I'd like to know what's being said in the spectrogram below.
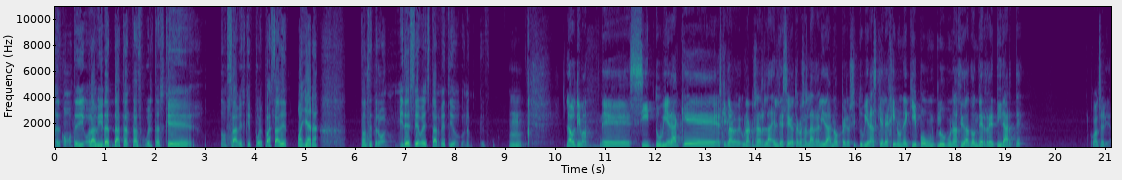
es como te digo, la vida da tantas vueltas que no sabes qué puede pasar de mañana. Entonces, pero bueno, mi deseo es estar metido con el, La última. Eh, si tuviera que. Es que claro, una cosa es la- el deseo y otra cosa es la realidad, ¿no? Pero si tuvieras que elegir un equipo, un club, una ciudad donde retirarte, ¿cuál sería?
